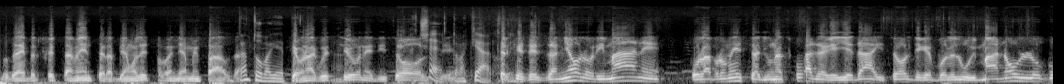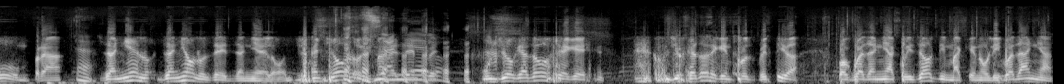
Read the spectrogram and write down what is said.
lo sai perfettamente, l'abbiamo detto quando andiamo in pausa, che è una questione di soldi. Eh certo, chiaro, perché se Zagnolo rimane con la promessa di una squadra che gli dà i soldi che vuole lui, ma non lo compra, eh. Zagnolo, Zagnolo sei Zagnolo, Zagnolo rimane sempre un giocatore, che, un giocatore che in prospettiva può guadagnare quei soldi ma che non li guadagna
